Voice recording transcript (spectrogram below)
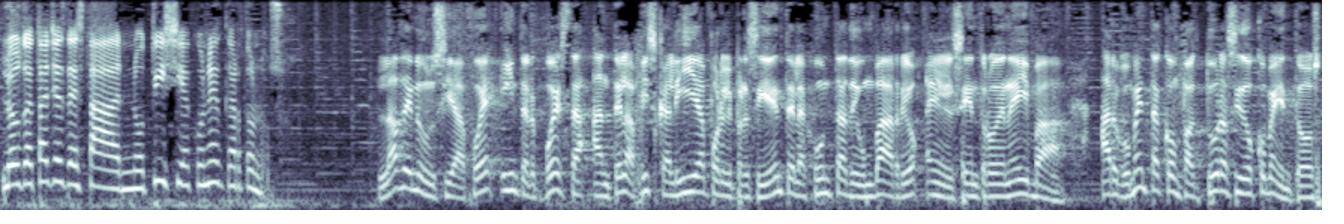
Los detalles de esta noticia con Edgar Donoso. La denuncia fue interpuesta ante la Fiscalía por el presidente de la Junta de un barrio en el centro de Neiva. Argumenta con facturas y documentos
